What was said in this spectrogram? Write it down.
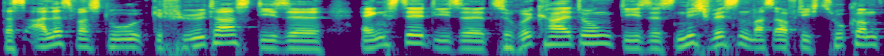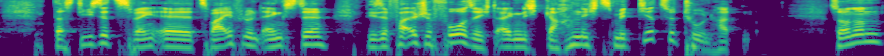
das alles, was du gefühlt hast, diese Ängste, diese Zurückhaltung, dieses Nichtwissen, was auf dich zukommt, dass diese Zwe äh, Zweifel und Ängste, diese falsche Vorsicht eigentlich gar nichts mit dir zu tun hatten sondern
